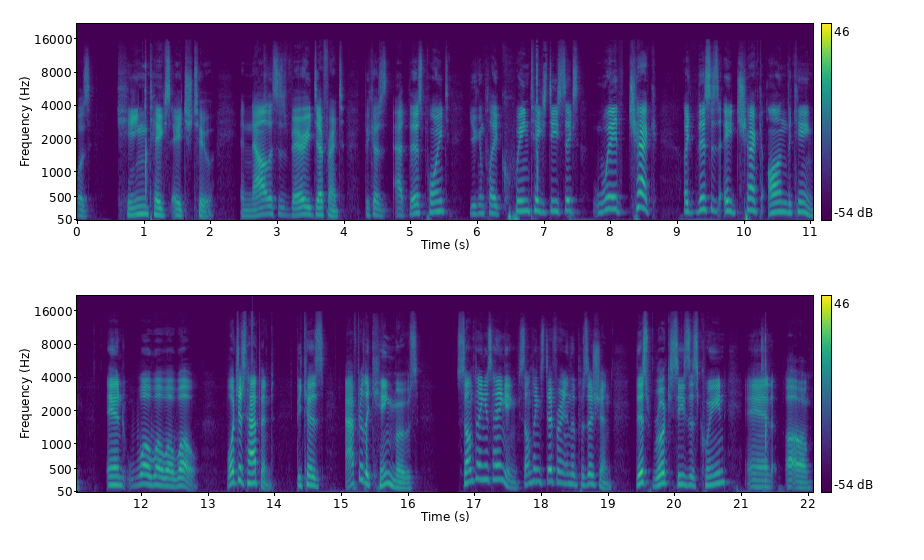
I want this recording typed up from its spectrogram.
was king takes h2. And now this is very different because at this point, you can play queen takes d6 with check. Like, this is a check on the king. And whoa, whoa, whoa, whoa. What just happened? Because after the king moves, something is hanging. Something's different in the position. This rook sees this queen, and uh-oh.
